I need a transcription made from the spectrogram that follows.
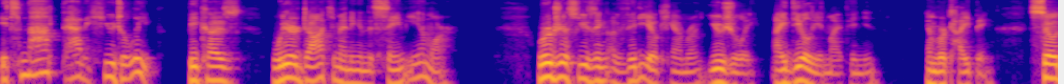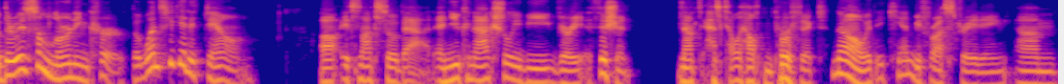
it's not that huge a leap because we're documenting in the same EMR. We're just using a video camera, usually, ideally, in my opinion, and we're typing. So there is some learning curve, but once you get it down, uh, it's not so bad. And you can actually be very efficient. Not has telehealth been perfect? No, it, it can be frustrating. Um,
